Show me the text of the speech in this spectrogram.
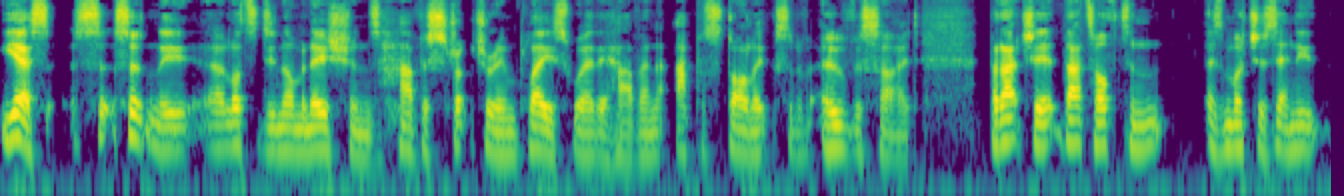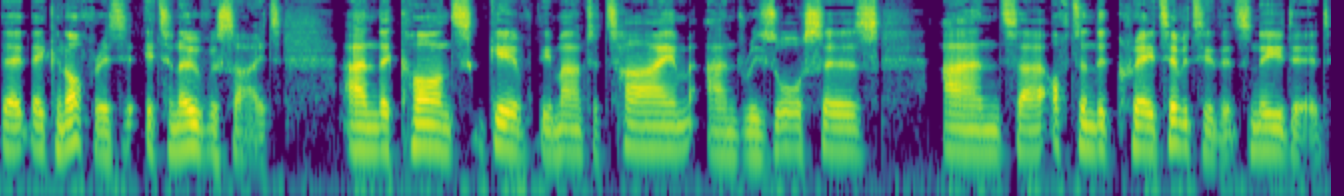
yes, c- certainly a lot of denominations have a structure in place where they have an apostolic sort of oversight, but actually that's often as much as any they, they can offer is it's an oversight, and they can't give the amount of time and resources and uh, often the creativity that's needed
